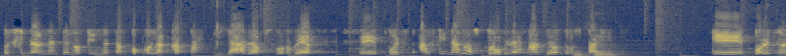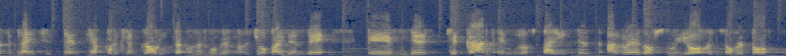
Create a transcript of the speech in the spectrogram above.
pues finalmente no tiene tampoco la capacidad de absorber, eh, pues al final los problemas de otros países. Eh, por eso es la insistencia, por ejemplo, ahorita con el gobierno de Joe Biden de, de checar en los países alrededor suyo, sobre todo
